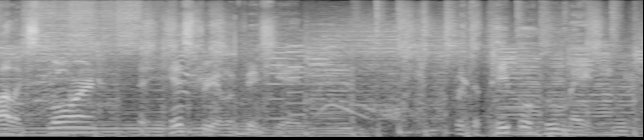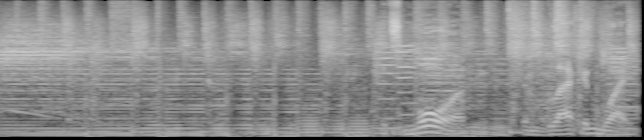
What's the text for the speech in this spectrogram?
while exploring the history of officiating with the people who made it. It's more than black and white.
